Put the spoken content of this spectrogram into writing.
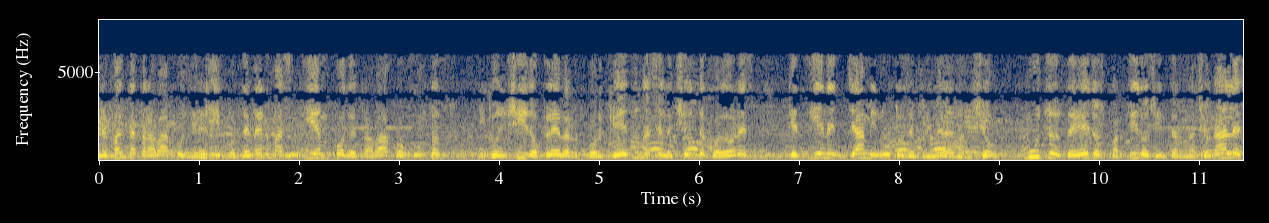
Le falta trabajo en equipo, tener más tiempo de trabajo juntos. Y coincido, Clever, porque es una selección de jugadores que tienen ya minutos en primera división, muchos de ellos partidos internacionales.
